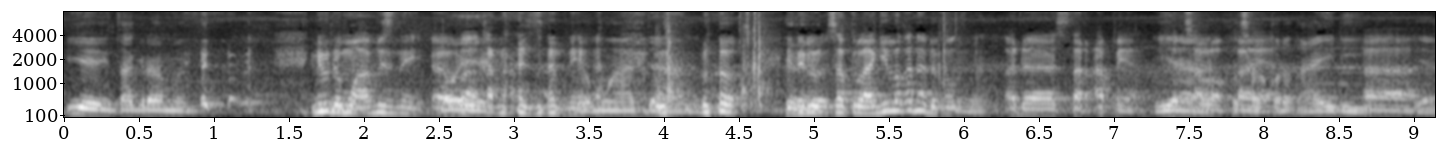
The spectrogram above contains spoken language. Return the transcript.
iya instagraman Ini udah mau habis nih, Oh, iya. karena azan ya. Udah mau adzan. Lo- ini dulu satu lagi lo kan ada ada startup ya, iya Futsaloka ya. futsal.id Ah, ya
